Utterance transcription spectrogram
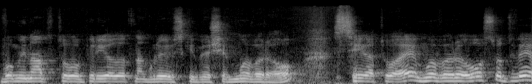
во минатото во периодот на Груевски беше МВРО, сега тоа е МВРО со 2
